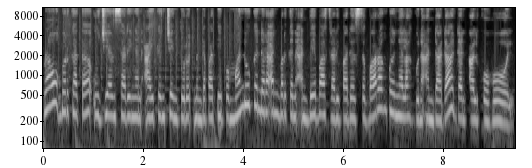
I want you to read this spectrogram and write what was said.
Rauh berkata ujian saringan air kencing turut mendapati pemandu kenderaan berkenaan bebas daripada sebarang penyalahgunaan dadah dan alkohol.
